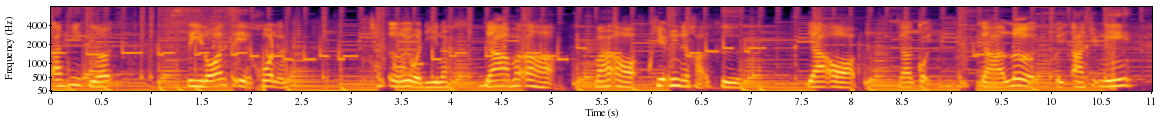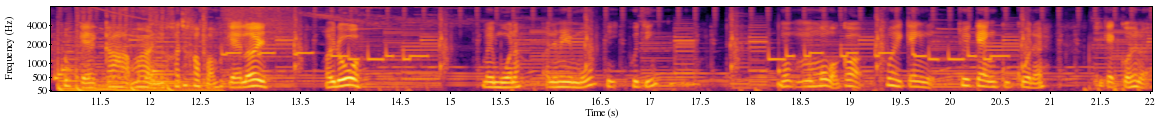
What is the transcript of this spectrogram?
อาพี่สี่ร้อยสี่ร้อยสี่คนฉันเออหวัดดีนะอย่ามาอะมาออกคลิปนี้เลยค่ะคืออย่าออกอย่ากดอย่าเลิกกดอาคลิปนี้พวกแกกล้ามากเดี๋ยวเขาจะเข้าฝังพวกแกเลยคอยดู ไม่มัวนะ อันนี้ไม่มัวนี่พูดจริง โมโมบอกก็ช่วยแกงหน่อยช่วยแกงกูกลัวน่อยช่วยแกล้งกูให้หน่อย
